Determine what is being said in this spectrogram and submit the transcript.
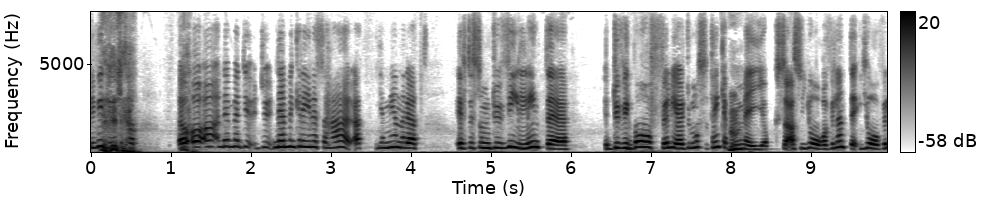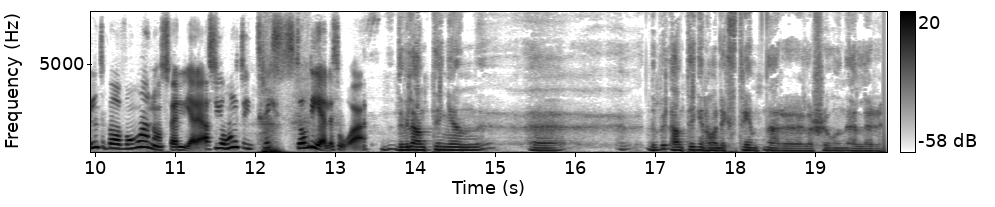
det vill du inte. Ja, ja, nej, men du, du, nej men grejen är så här att jag menar att eftersom du vill inte du vill bara ha följare, du måste tänka på mm. mig också. Alltså jag vill, inte, jag vill inte bara vara någons följare. Alltså jag har inte intresse av det eller så. Du vill antingen eh, du vill antingen ha en extremt nära relation eller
